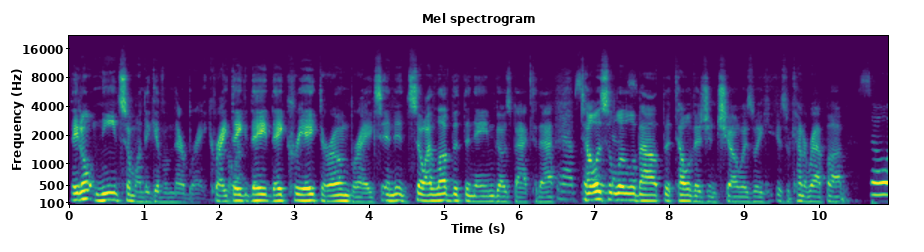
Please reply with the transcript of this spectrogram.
they don't need someone to give them their break, right? They, they they create their own breaks, and, and so I love that the name goes back to that. Yeah, Tell us a absolutely little about the television show as we as we kind of wrap up. So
